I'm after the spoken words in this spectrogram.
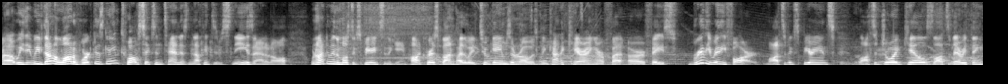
Uh, we, we've done a lot of work this game. 12, 6, and 10 is nothing to sneeze at at all. We're not doing the most experience in the game. Hot Chris Bun, by the way, two games in a row has been kind of carrying our our face really, really far. Lots of experience, lots of droid kills, lots of everything.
